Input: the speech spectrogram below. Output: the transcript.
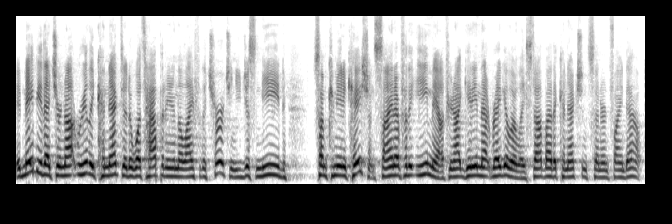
It may be that you're not really connected to what's happening in the life of the church, and you just need some communication. Sign up for the email. If you're not getting that regularly, stop by the Connection Center and find out.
